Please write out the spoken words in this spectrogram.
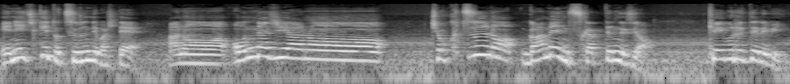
NHK とつるんでましてあのー、同じあのー、直通の画面使ってるんですよ。ケーブルテレビ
